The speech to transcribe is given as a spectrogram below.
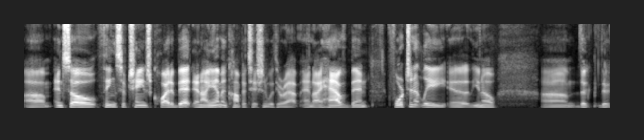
Um, and so things have changed quite a bit, and I am in competition with your app, and I have been. Fortunately, uh, you know, um, the, the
